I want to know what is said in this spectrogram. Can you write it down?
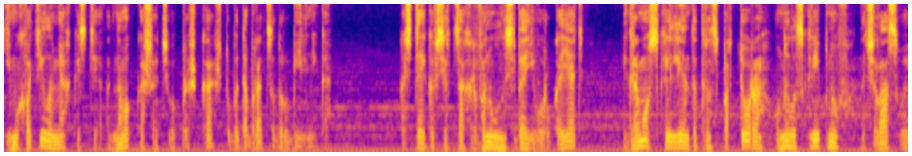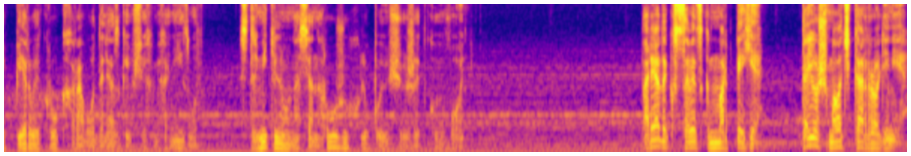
Ему хватило мягкости одного кошачьего прыжка, чтобы добраться до рубильника. Костяйка в сердцах рванул на себя его рукоять, и громоздкая лента транспортера, уныло скрипнув, начала свой первый круг хоровода лязгающих механизмов, стремительно унося наружу хлюпающую жидкую вонь. «Порядок в советском морпехе! Даешь молочка родине!»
